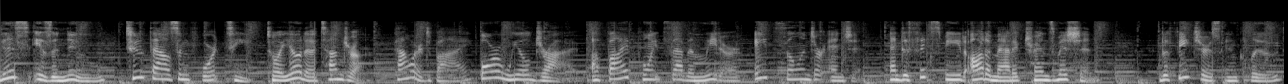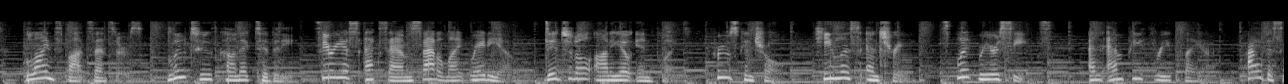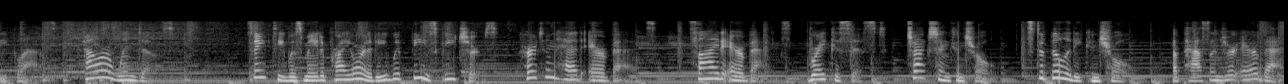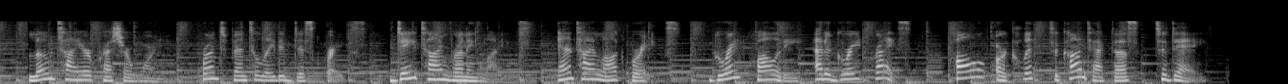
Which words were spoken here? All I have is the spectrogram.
This is a new 2014 Toyota Tundra, powered by four-wheel drive, a 5.7-liter, eight-cylinder engine, and a six-speed automatic transmission. The features include blind spot sensors, Bluetooth connectivity, Sirius XM satellite radio, digital audio input, cruise control, keyless entry, split rear seats, an MP3 player, privacy glass, power windows. Safety was made a priority with these features. Curtain head airbags, side airbags, brake assist, traction control, stability control, a passenger airbag, low tire pressure warning, front ventilated disc brakes, daytime running lights, anti-lock brakes. Great quality at a great price. Call or click to contact us today.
